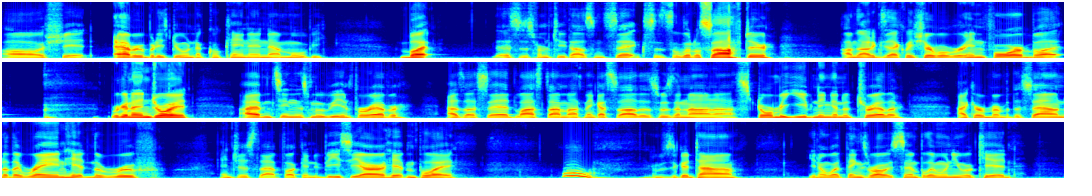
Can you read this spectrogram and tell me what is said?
Oh shit. Everybody's doing the cocaine in that movie. But this is from 2006. It's a little softer. I'm not exactly sure what we're in for, but we're going to enjoy it. I haven't seen this movie in forever. As I said last time, I think I saw this was in, on a stormy evening in a trailer. I can remember the sound of the rain hitting the roof and just that fucking VCR hit and play. Woo! It was a good time. You know what? Things were always simpler when you were a kid.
